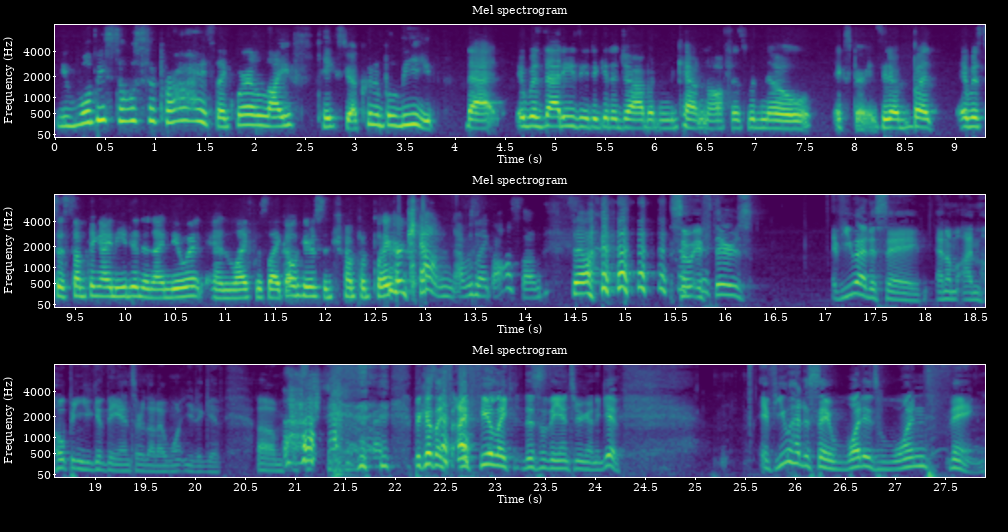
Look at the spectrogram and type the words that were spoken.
you will be so surprised, like where life takes you. I couldn't believe that it was that easy to get a job at an accountant office with no experience, you know. But it was just something I needed and I knew it. And life was like, oh, here's a trumpet player accountant. I was like, awesome. So, so if there's, if you had to say, and I'm, I'm hoping you give the answer that I want you to give, um, because I, I feel like this is the answer you're going to give. If you had to say, what is one thing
